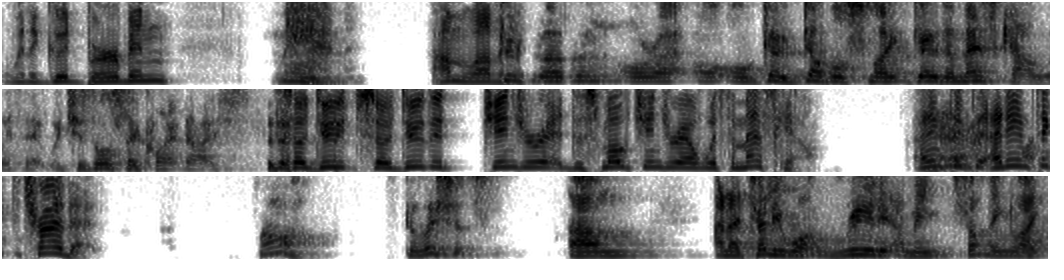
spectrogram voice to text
with a good bourbon, man, I'm loving Good it. bourbon, or, or or go double smoke, go the mezcal with it, which is also quite nice. So do so do the ginger the smoked ginger ale with the mezcal. I didn't think that, I didn't think to try that. Oh, it's delicious. Um, and I tell you what, really, I mean, something like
